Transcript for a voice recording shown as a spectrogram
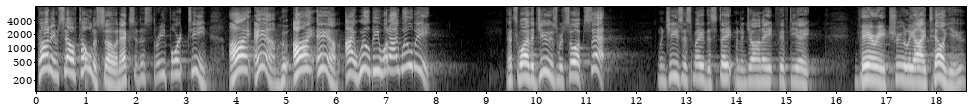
God himself told us so in Exodus 3:14. I am who I am. I will be what I will be. That's why the Jews were so upset when Jesus made the statement in John 8 58, Very truly I tell you,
